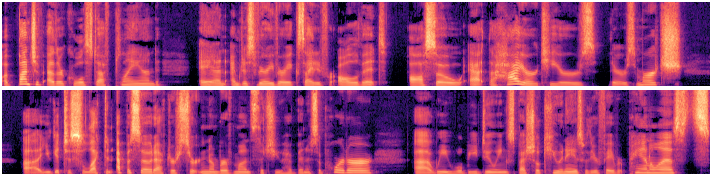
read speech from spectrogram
A bunch of other cool stuff planned. And I'm just very, very excited for all of it. Also, at the higher tiers, there's merch. Uh, you get to select an episode after a certain number of months that you have been a supporter. Uh, we will be doing special Q and A's with your favorite panelists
